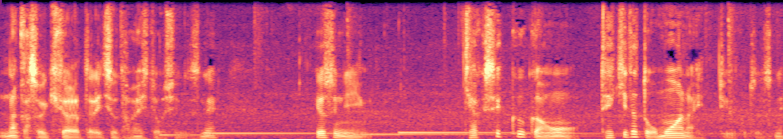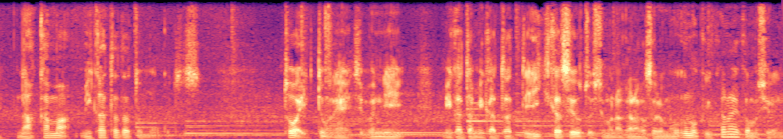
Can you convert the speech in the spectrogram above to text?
なんかそういう機会があったら一度試してほしいんですね。要するに客席空間を敵だと思わないっていうことですね。仲間味方だと思うことです。とは言ってもね自分に味方味方って言い聞かせようとしてもなかなかそれもうまくいかないかもしれない。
